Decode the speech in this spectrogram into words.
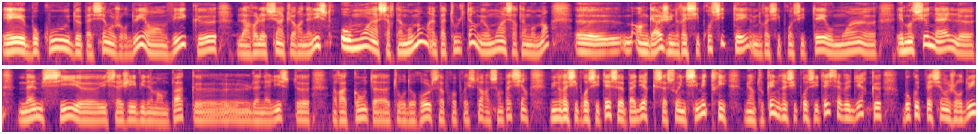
Et beaucoup de patients aujourd'hui ont envie que la relation avec leur analyste, au moins un certain moment, hein, pas tout le temps, mais au moins un certain moment, euh, engage une réciprocité, une réciprocité au moins euh, émotionnelle, euh, même si il s'agit évidemment pas que l'analyste raconte à tour de rôle sa propre histoire à son patient. Une réciprocité, ça ne veut pas dire que ça soit une symétrie, mais en tout cas une réciprocité, ça veut dire que beaucoup de patients aujourd'hui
